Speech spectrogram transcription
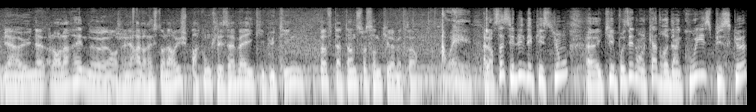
Eh bien, une, alors la reine, euh, en général, reste dans la ruche. Par contre, les abeilles qui butinent peuvent atteindre 60 km/h. Ah ouais Alors ça, c'est l'une des questions euh, qui est posée dans le cadre d'un quiz, puisque euh,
